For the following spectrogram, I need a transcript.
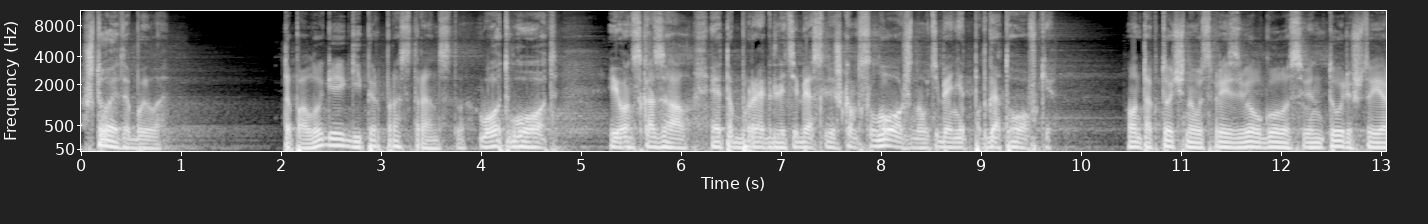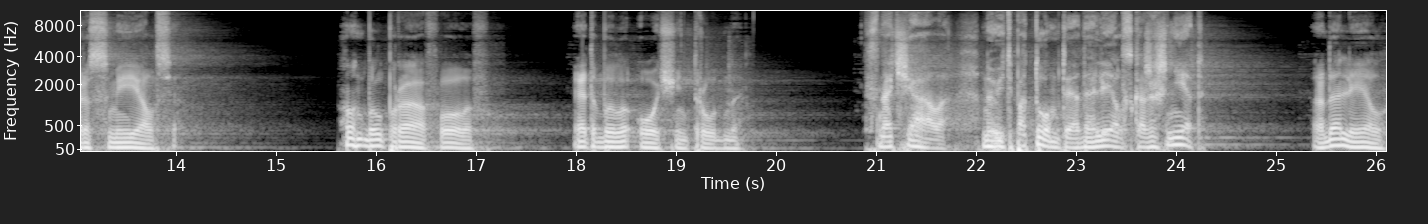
Что это было? Топология гиперпространства. Вот-вот. И он сказал, это брек для тебя слишком сложно, у тебя нет подготовки. Он так точно воспроизвел голос Вентури, что я рассмеялся. Он был прав, Олаф. Это было очень трудно. «Сначала, но ведь потом ты одолел, скажешь нет?» «Одолел.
